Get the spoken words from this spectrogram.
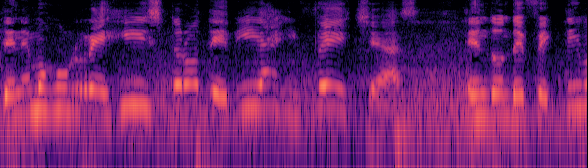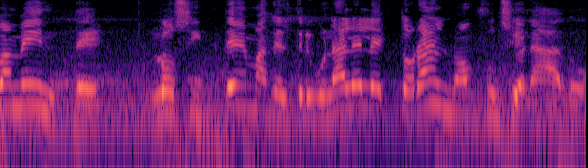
Tenemos un registro de días y fechas en donde efectivamente los sistemas del Tribunal Electoral no han funcionado.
